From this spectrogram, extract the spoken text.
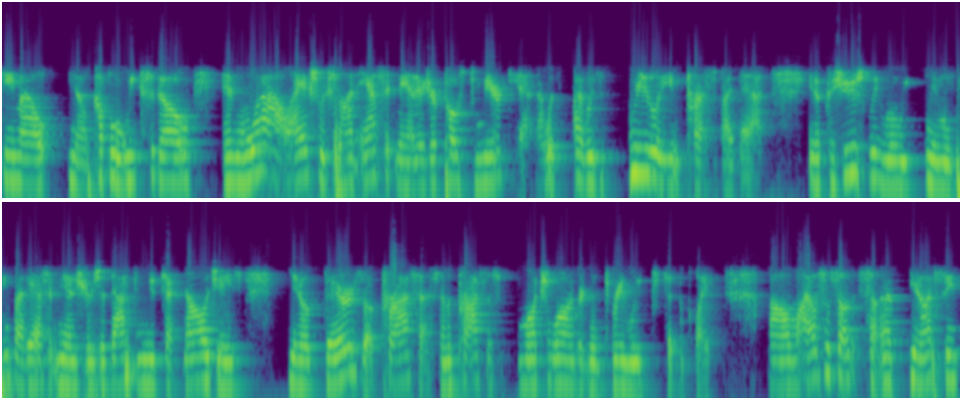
came out, you know, a couple of weeks ago, and wow, I actually saw an asset manager post Meerkat. I was, I was really impressed by that, you know, because usually when we when we think about asset managers adopting new technologies, you know, there's a process, and the process is much longer than three weeks typically. Um, I also saw, uh, you know, I've seen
